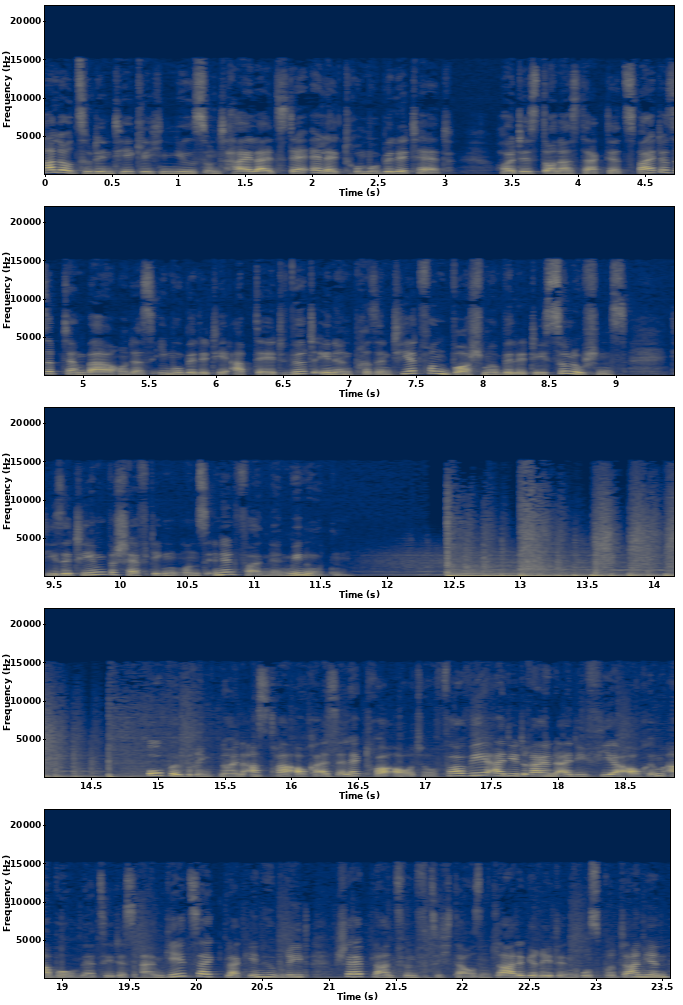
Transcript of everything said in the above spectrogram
Hallo zu den täglichen News und Highlights der Elektromobilität. Heute ist Donnerstag, der 2. September und das E-Mobility Update wird Ihnen präsentiert von Bosch Mobility Solutions. Diese Themen beschäftigen uns in den folgenden Minuten. Opel bringt neuen Astra auch als Elektroauto, VW ID3 und ID4 auch im Abo, Mercedes AMG zeigt Plug-in-Hybrid, Shell plant 50.000 Ladegeräte in Großbritannien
